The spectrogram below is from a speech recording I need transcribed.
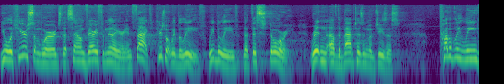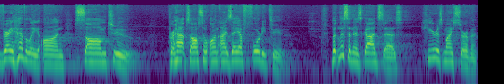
you will hear some words that sound very familiar. In fact, here's what we believe we believe that this story, written of the baptism of Jesus, probably leaned very heavily on Psalm 2, perhaps also on Isaiah 42. But listen as God says, Here is my servant,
